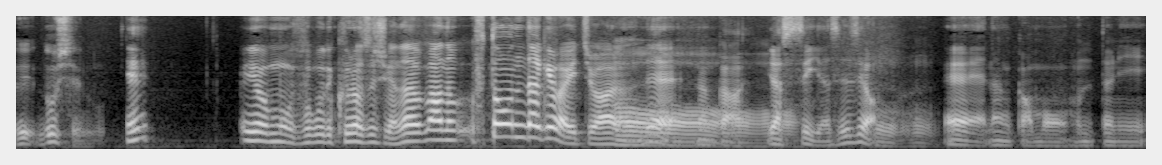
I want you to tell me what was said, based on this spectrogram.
えどうしてんの？いやもうそこで暮らすしかない。あの布団だけは一応あるんであー。なんか安いやつですよ、ええなんかもう本当に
